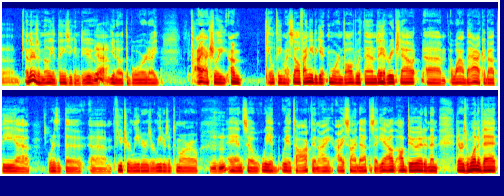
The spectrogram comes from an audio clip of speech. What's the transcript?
um, and there's a million things you can do Yeah. you know at the board. I i actually i'm guilty myself. I need to get more involved with them. They had reached out um, a while back about the uh, what is it? The um, future leaders or leaders of tomorrow. Mhm. and so we had we had talked and i i signed up and said yeah i'll, I'll do it. And then there was one event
